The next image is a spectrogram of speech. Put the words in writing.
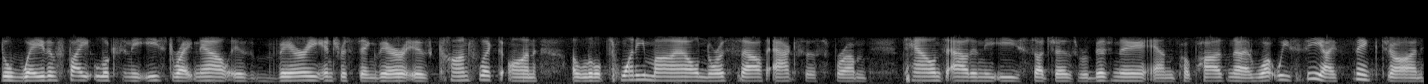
the way the fight looks in the East right now is very interesting. There is conflict on a little 20 mile north-south axis from towns out in the east such as Rubizhny and Popasna. And what we see, I think, John,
